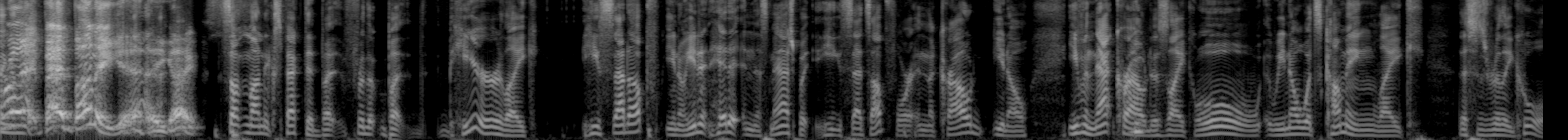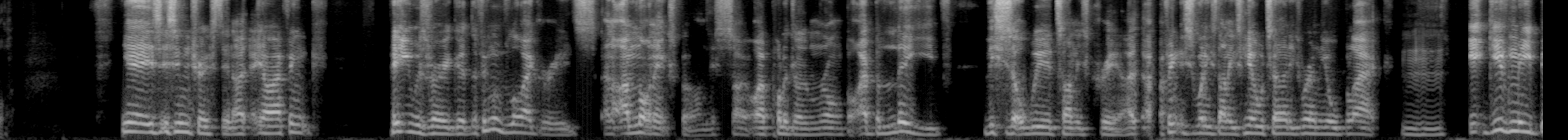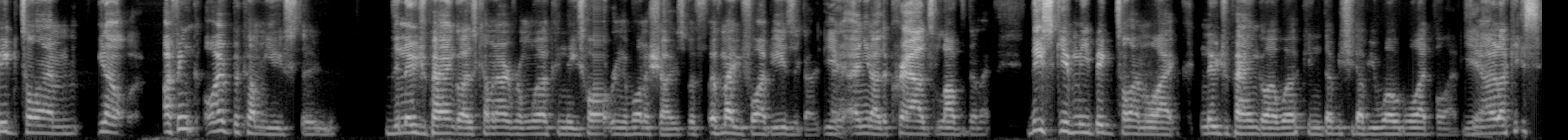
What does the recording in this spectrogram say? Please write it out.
You're right, Bad Bunny. Yeah, there you go. something unexpected. But for the but here, like he set up, you know, he didn't hit it in this match, but he sets up for it, and the crowd, you know, even that crowd is like, oh, we know what's coming. Like this is really cool. Yeah, it's, it's interesting. I you know I think he was very good. The thing with Liger is, and I'm not an expert on this, so I apologize if I'm wrong, but I believe this is a weird time in his career. I, I think this is when he's done his heel turn. He's wearing the all black. Mm-hmm. It give me big time. You know, I think I've become used to the New Japan guys coming over and working these hot Ring of Honor shows of, of maybe five years ago. Yeah. And, and, you know, the crowds loved them. This give me big time like New Japan guy working WCW worldwide vibes. You know, like it's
